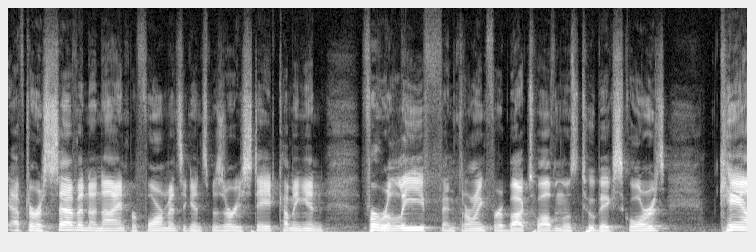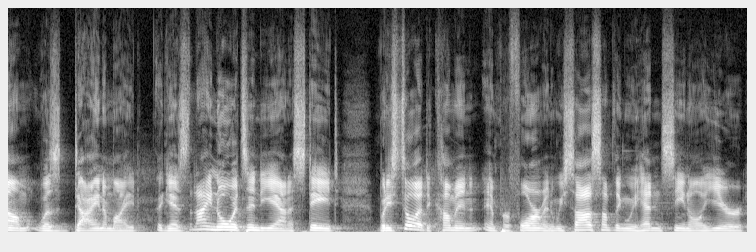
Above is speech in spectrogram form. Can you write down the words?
After a seven a nine performance against Missouri State, coming in for relief and throwing for a buck twelve in those two big scores, Cam was dynamite against. And I know it's Indiana State, but he still had to come in and perform. And we saw something we hadn't seen all year,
